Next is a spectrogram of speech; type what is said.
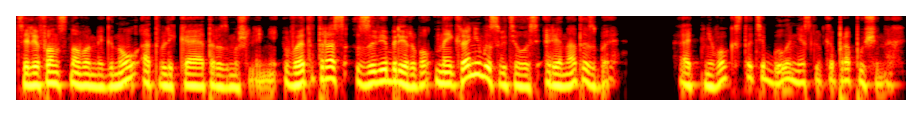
Телефон снова мигнул, отвлекая от размышлений. В этот раз завибрировал. На экране высветилось «Ренат СБ». От него, кстати, было несколько пропущенных.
